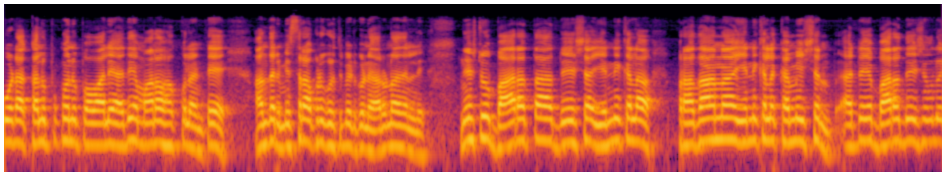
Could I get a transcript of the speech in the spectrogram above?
కూడా కలుపుకొని పోవాలి. అదే మానవ హక్కులు అంటే అందరి మిశ్ర అక్కడ గుర్తుపెట్టుకోండి అరుణోదయాన్ని. నెక్స్ట్ భారతదేశ ఎన్నికల ప్రధాన ఎన్నికల కమిషన్ అంటే భారతదేశంలో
